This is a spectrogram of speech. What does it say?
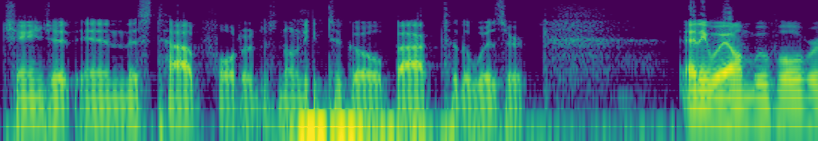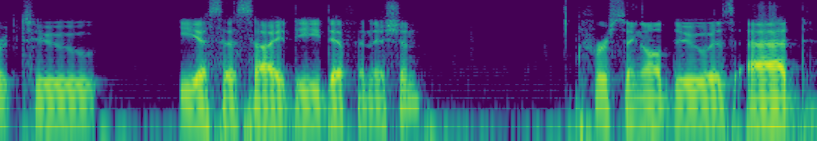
change it in this tab folder. There's no need to go back to the wizard. Anyway, I'll move over to ESSID definition. First thing I'll do is add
